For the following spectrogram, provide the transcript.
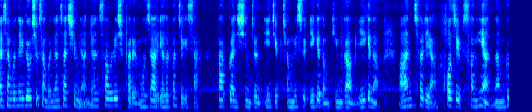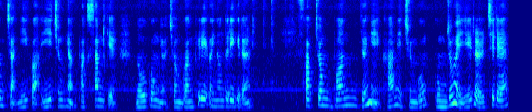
연산군 1기 53군 연산 10년 연 4월 28일 모자 여덟 번째 기사 박근, 신준, 이집, 정미수, 이계동, 김감, 이계남, 안철양, 허집, 성희안, 남궁찬, 이과, 이중현, 박삼길, 노공유, 정광필이 의논들이기를 곽종번 등이 감히 중궁, 궁중의 일을 지레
